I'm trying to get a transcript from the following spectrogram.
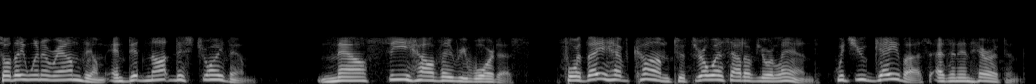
so they went around them and did not destroy them. Now see how they reward us. For they have come to throw us out of your land, which you gave us as an inheritance.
